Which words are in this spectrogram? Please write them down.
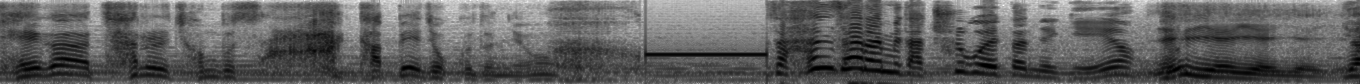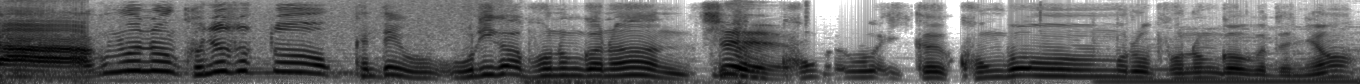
걔가 차를 전부 싹 다 빼줬거든요. 그래서 한 사람이 다 출고했단 얘기예요? 예 예 예 예, 예. 야, 그러면은 그 녀석도 근데 우- 우리가 보는 거는 지금 네. 공, 우- 그 공범으로 보는 거거든요.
